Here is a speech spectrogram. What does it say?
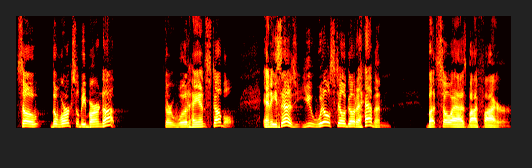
So the works will be burned up. They're wood, hay, and stubble. And he says, You will still go to heaven, but so as by fire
